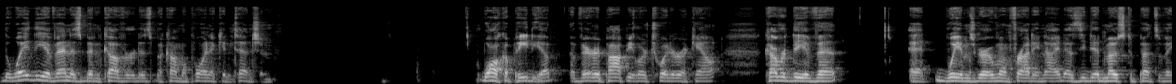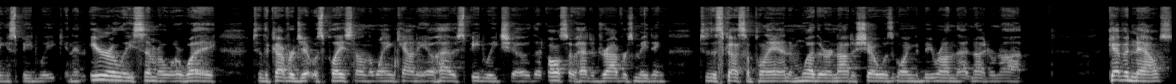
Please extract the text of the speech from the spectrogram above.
The way the event has been covered has become a point of contention. Walkopedia, a very popular Twitter account, covered the event at Williams Grove on Friday night, as he did most of Pennsylvania Speed Week, in an eerily similar way to the coverage that was placed on the Wayne County, Ohio Speed Week show that also had a drivers' meeting to discuss a plan and whether or not a show was going to be run that night or not. Kevin Nouse,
